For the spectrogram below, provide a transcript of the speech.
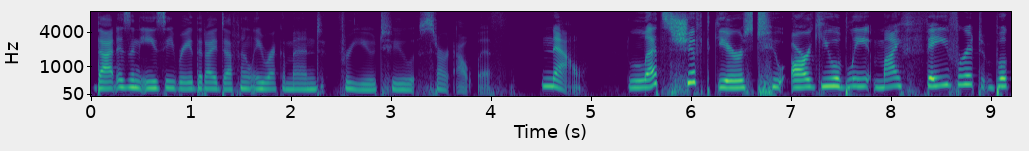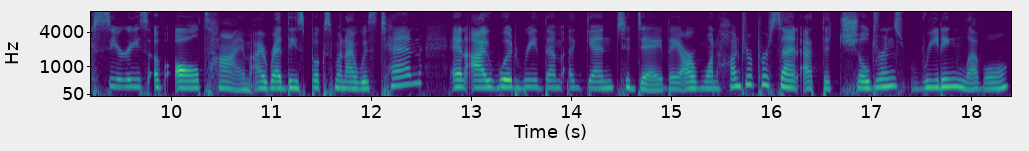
that is an easy read that I definitely recommend for you to start out with. Now, let's shift gears to arguably my favorite book series of all time. I read these books when I was 10 and I would read them again today. They are 100% at the children's reading level,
